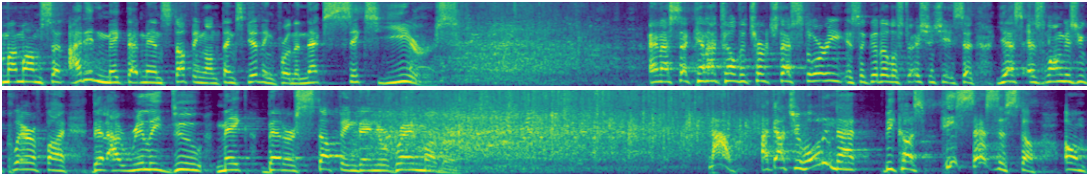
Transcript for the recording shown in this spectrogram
my mom said, I didn't make that man stuffing on Thanksgiving for the next six years. And I said, Can I tell the church that story? It's a good illustration. She said, Yes, as long as you clarify that I really do make better stuffing than your grandmother. now, I got you holding that because he says this stuff. Um,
